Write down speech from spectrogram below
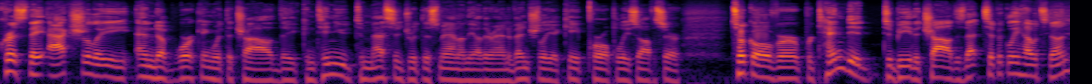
Chris, they actually end up working with the child. They continued to message with this man on the other end. Eventually, a Cape Coral police officer took over, pretended to be the child. Is that typically how it's done?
